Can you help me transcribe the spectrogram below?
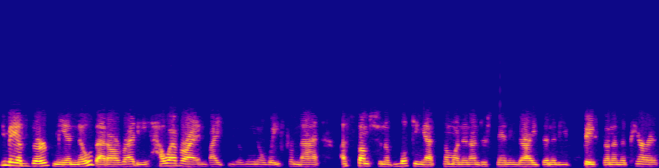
You may observe me and know that already. However, I invite you to lean away from that assumption of looking at someone and understanding their identity based on an appearance.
